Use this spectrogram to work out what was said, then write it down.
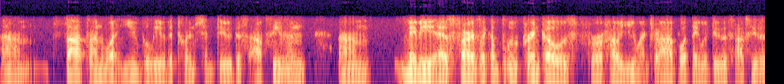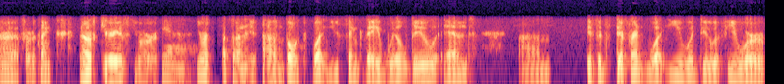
um, thoughts on what you believe the Twins should do this off season. Um, maybe as far as like a blueprint goes for how you would draw up what they would do this off season or that sort of thing. And I was curious your yeah. your thoughts on on both what you think they will do and um, if it's different, what you would do if you were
